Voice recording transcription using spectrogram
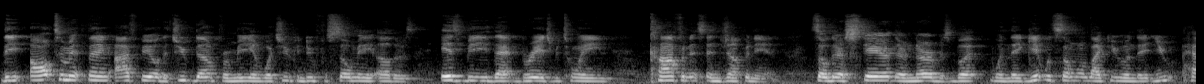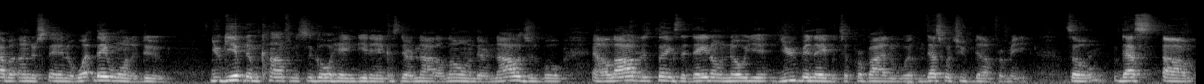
The ultimate thing I feel that you've done for me and what you can do for so many others is be that bridge between confidence and jumping in. So they're scared, they're nervous, but when they get with someone like you and that you have an understanding of what they want to do, you give them confidence to go ahead and get in because they're not alone. They're knowledgeable, and a lot of the things that they don't know yet, you've been able to provide them with. And that's what you've done for me. So that's um,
